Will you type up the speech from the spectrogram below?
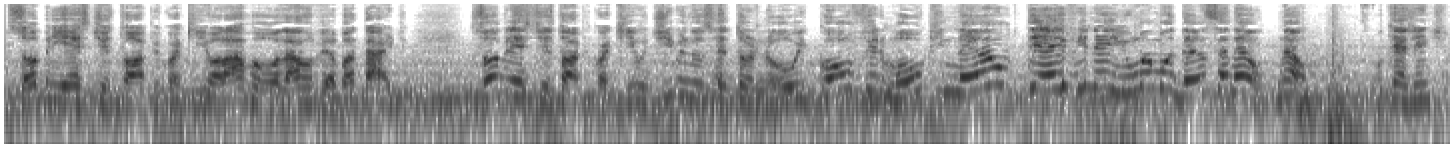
Sobre este tópico aqui, olá, olá, Ruvia, boa tarde. Sobre este tópico aqui, o time nos retornou e confirmou que não teve nenhuma mudança, não. Não. O que a gente.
